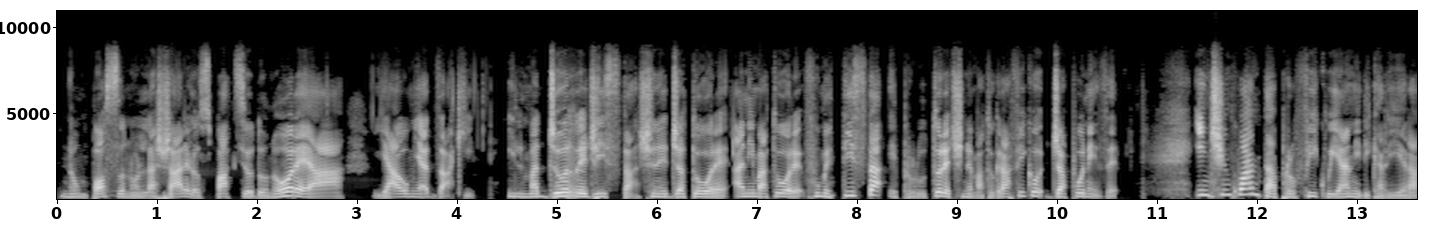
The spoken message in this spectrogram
Non posso non lasciare lo spazio d'onore a Yao Miyazaki, il maggior regista, sceneggiatore, animatore, fumettista e produttore cinematografico giapponese. In 50 proficui anni di carriera,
